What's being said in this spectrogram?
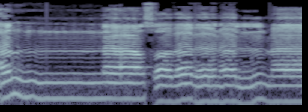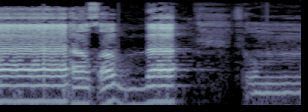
أنا صببنا الماء صبا. ثم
